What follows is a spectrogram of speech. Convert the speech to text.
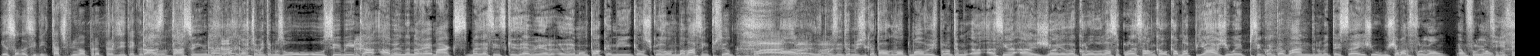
Esse Honda Civic está disponível para, para visita. É Está estou- tá assim, nós, nós também temos o, o, o Civic à, à venda na Remax, mas é assim, se quiser ver, dê-me um toque a mim que eles coisam de mamar 5%. Claro, Ora, claro, depois claro. em termos de catálogo de automóveis, pronto, temos assim a, a joia da coroa da nossa coleção, que é, que é uma Piaggio E50 Van de 2006, o chamado furgão, é um furgão, Sim, sim.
